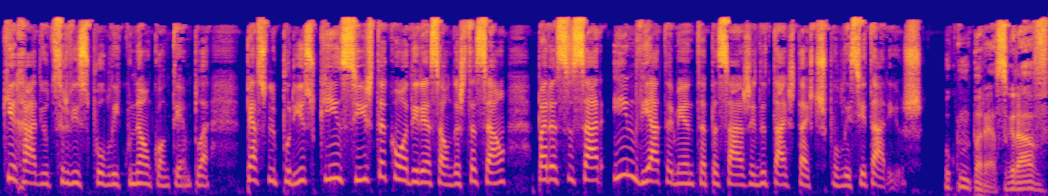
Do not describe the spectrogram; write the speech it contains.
que a rádio de serviço público não contempla. Peço-lhe por isso que insista com a direção da estação para cessar imediatamente a passagem de tais textos publicitários. O que me parece grave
